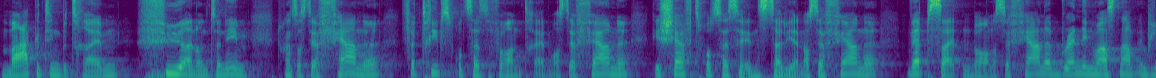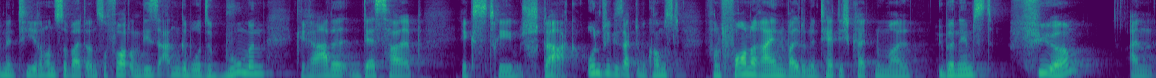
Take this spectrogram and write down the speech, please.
Marketing betreiben für ein Unternehmen. Du kannst aus der Ferne Vertriebsprozesse vorantreiben, aus der Ferne Geschäftsprozesse installieren, aus der Ferne Webseiten bauen, aus der Ferne Branding-Maßnahmen implementieren und so weiter und so fort. Und diese Angebote boomen gerade deshalb extrem stark. Und wie gesagt, du bekommst von vornherein, weil du eine Tätigkeit nun mal übernimmst, für ein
